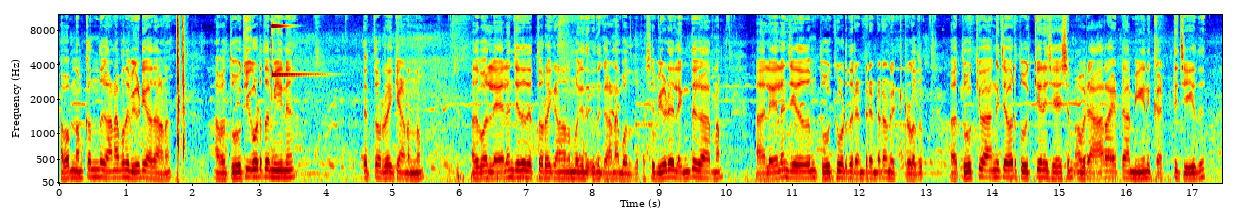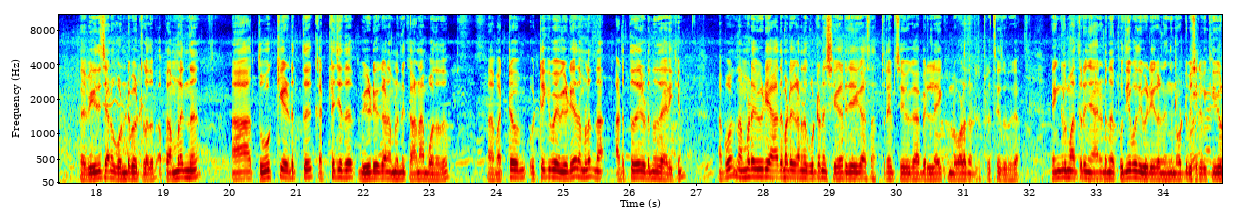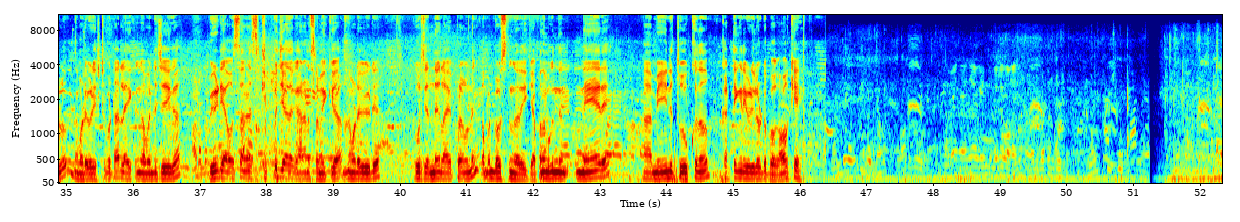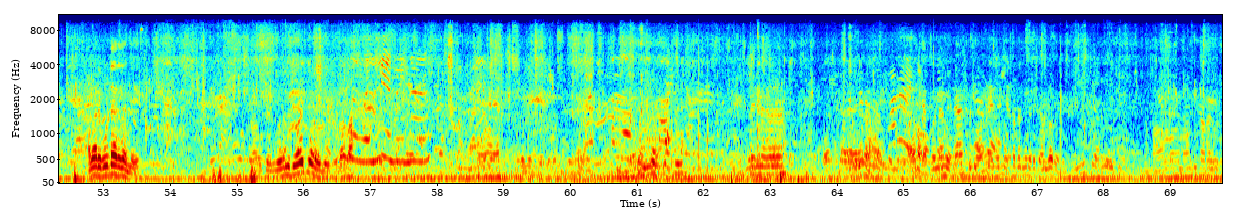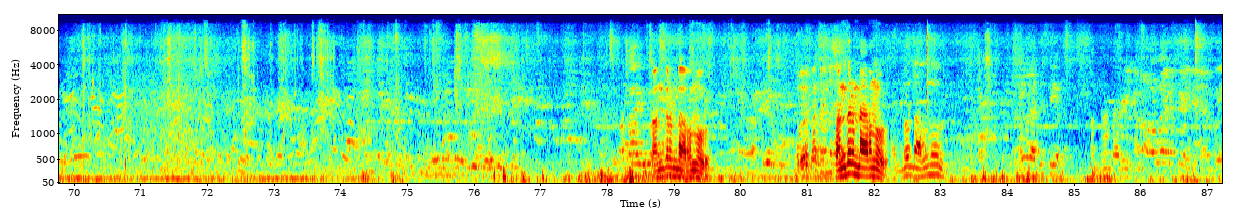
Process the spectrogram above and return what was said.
അപ്പം നമുക്കന്ന് കാണാൻ പോകുന്ന വീഡിയോ അതാണ്. അപ്പം തൂക്കി കൊടുത്ത മീൻ എത്ര രൂപയ്ക്കാണെന്നും അതുപോലെ ലേലം ചെയ്തത് എത്ര രൂപയ്ക്കാണ് നമ്മൾ ഇത് ഇത് കാണാൻ പോകുന്നത്? പക്ഷേ വീഡിയോ ലെങ്ത് കാരണം ലേലം ചെയ്തതും തൂക്കി കൊടുത്ത് രണ്ട് രണ്ടെണ്ണമാണ് ഇട്ടിട്ടുള്ളത്. തൂക്കി വാങ്ങിച്ചവർ തൂക്കിയതിന് ശേഷം അവർ ആറായിട്ട് ആ മീൻ കട്ട് ചെയ്ത് വീതിച്ചാണ് കൊണ്ടുപോയിട്ടുള്ളത്. അപ്പോൾ നമ്മളിന്ന് ആ തൂക്കിയെടുത്ത് കട്ട് ചെയ്ത വീഡിയോ ആണ് നമ്മളിന്ന് കാണാൻ പോകുന്നത്. മറ്റു ഒറ്റയ്ക്ക് പോയ വീഡിയോ നമ്മൾ അടുത്തത് ഇടുന്നതായിരിക്കും. അപ്പോൾ നമ്മുടെ വീഡിയോ ആദ്യമായിട്ട് കാണുന്ന കൂട്ടുകാരും ഷെയർ ചെയ്യുക സബ്സ്ക്രൈബ് ചെയ്യുക ബെല്ലൈക്കൺ ഓളം നോട്ടി പ്രസ് ചെയ്ത് കൊടുക്കുക. എങ്കിൽ മാത്രമേ ഞാനിടുന്ന പുതിയ പുതിയ വീഡിയോകൾ നിങ്ങൾ നോട്ടിഫിക്കേഷൻ ലഭിക്കുകയുള്ളൂ. നമ്മുടെ വീഡിയോ ഇഷ്ടപ്പെട്ടാൽ ലൈക്കും കമന്റ് ചെയ്യുക. വീഡിയോ അവസാനം സ്കിപ്പ് ചെയ്യാതെ കാണാൻ ശ്രമിക്കുക. നമ്മുടെ വീഡിയോ കുറിച്ച് എന്തെങ്കിലും അഭിപ്രായങ്ങളുണ്ടെങ്കിൽ കമന്റ് ബോക്സിൽ നിന്ന് അറിയിക്കുക. അപ്പോൾ നമുക്ക് നേരെ മീൻ തൂക്കുന്നതും കട്ടിങ്ങിന്റെ വീഡിയോയിലോട്ട് പോകാം. ഓക്കെ അവരെ കൂട്ടുകാരനല്ലേ? പന്ത്രണ്ട് അറുന്നൂറ്. പന്ത്രണ്ട് അറുന്നൂറ്. പന്ത്രണ്ട് അറുന്നൂറ്.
